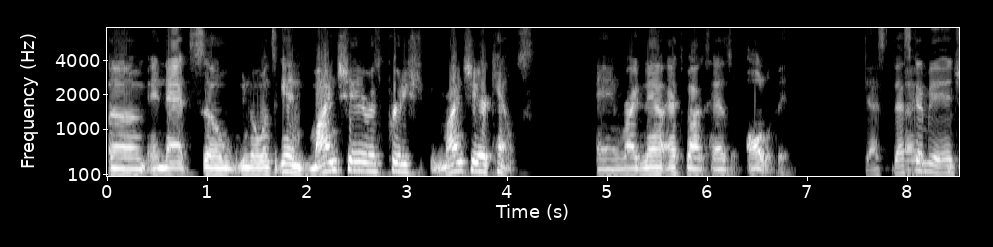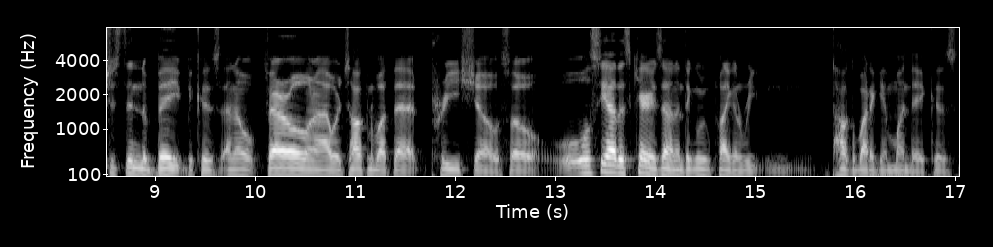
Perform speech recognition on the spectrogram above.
Um, and that's so you know once again, mindshare is pretty. Mindshare counts, and right now Xbox has all of it. That's that's gonna be an interesting debate because I know Pharaoh and I were talking about that pre-show, so we'll see how this carries out. I think we're probably gonna re- talk about it again Monday because,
